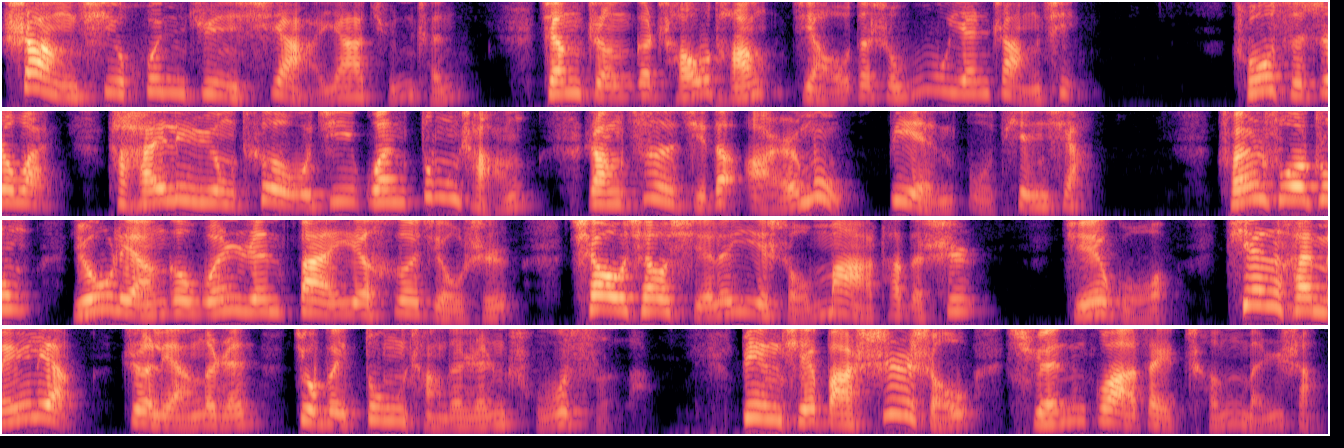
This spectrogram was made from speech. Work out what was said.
上欺昏君，下压群臣，将整个朝堂搅得是乌烟瘴气。除此之外，他还利用特务机关东厂，让自己的耳目遍布天下。传说中有两个文人半夜喝酒时，悄悄写了一首骂他的诗，结果天还没亮，这两个人就被东厂的人处死了，并且把尸首悬挂在城门上。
